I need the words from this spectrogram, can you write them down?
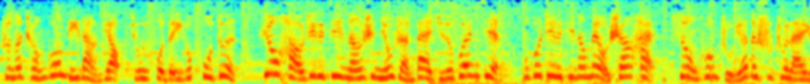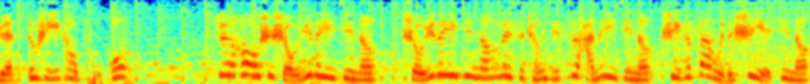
若能成功抵挡掉，就会获得一个护盾。用好这个技能是扭转败局的关键。不过这个技能没有伤害，孙悟空主要的输出来源都是依靠普攻。最后是守御的一技能，守约的一技能类似成吉思汗的一技能，是一个范围的视野技能，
